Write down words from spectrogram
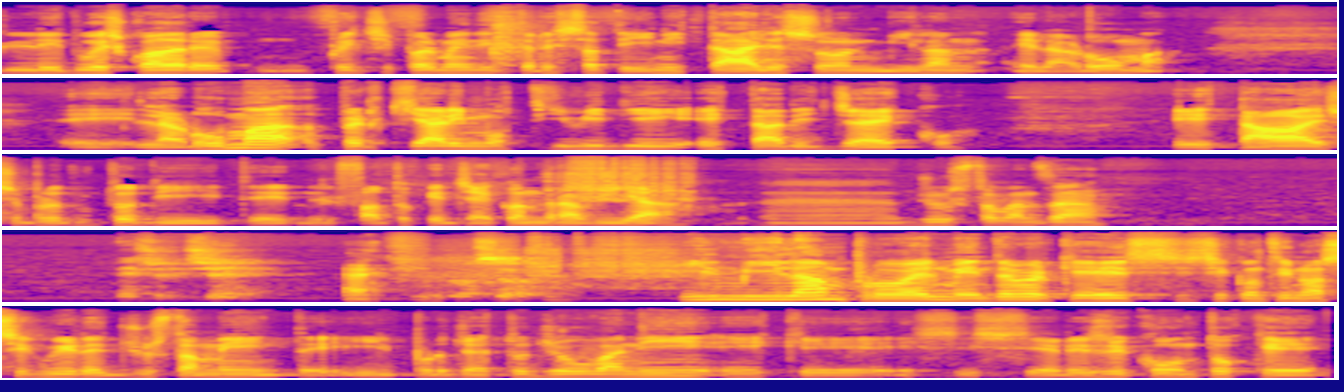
le due squadre principalmente interessate in Italia sono il Milan e la Roma. E la Roma per chiari motivi di età di Geco età e soprattutto di, de, del fatto che Jack andrà via, eh, giusto Vanzan? Penso di sì. Eh. So. Il Milan probabilmente perché si, si, continua a seguire giustamente il progetto giovani e che si, si è reso conto che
